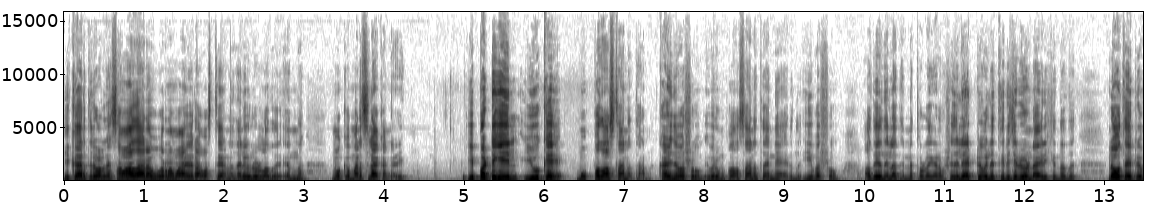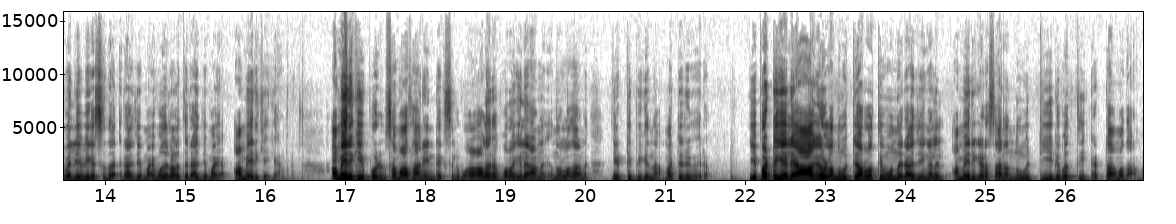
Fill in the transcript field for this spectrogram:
ഇക്കാര്യത്തിൽ വളരെ സമാധാനപൂർണമായ ഒരു അവസ്ഥയാണ് നിലവിലുള്ളത് എന്ന് നമുക്ക് മനസ്സിലാക്കാൻ കഴിയും. ഈ പട്ടികയിൽ യു കെ മുപ്പതാം സ്ഥാനത്താണ്. കഴിഞ്ഞ വർഷവും ഇവർ മുപ്പതാം സ്ഥാനത്ത് തന്നെയായിരുന്നു. ഈ വർഷവും അതേ നില തന്നെ തുടരുകയാണ്. പക്ഷേ ഇതിൽ ഏറ്റവും വലിയ തിരിച്ചടി ഉണ്ടായിരിക്കുന്നത് ലോകത്തെ ഏറ്റവും വലിയ വികസിത രാജ്യമായ മുതലാളിത്ത രാജ്യമായ അമേരിക്കയ്ക്കാണ്. അമേരിക്ക ഇപ്പോഴും സമാധാന ഇൻഡെക്സിൽ വളരെ പുറകിലാണ് എന്നുള്ളതാണ് ഞെട്ടിപ്പിക്കുന്ന മറ്റൊരു വിവരം. ഈ പട്ടികയിലെ ആകെയുള്ള നൂറ്റി അറുപത്തി മൂന്ന് രാജ്യങ്ങളിൽ അമേരിക്കയുടെ സ്ഥാനം നൂറ്റി ഇരുപത്തി എട്ടാമതാണ്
